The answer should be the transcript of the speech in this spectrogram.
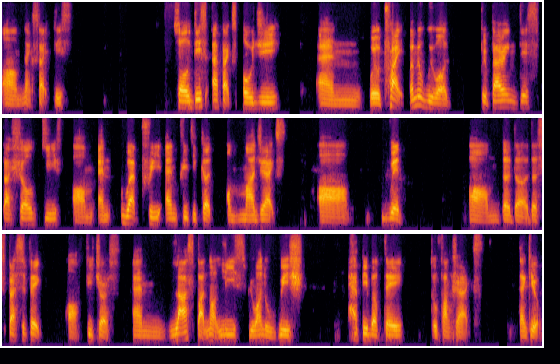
Um, next slide, please. So this FX OG, and we'll try. I mean, we were preparing this special gift um and Web3 entry ticket on MarginX, uh, with um the the the specific uh features. And last but not least, we want to wish happy birthday to FunctionX. Thank you.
